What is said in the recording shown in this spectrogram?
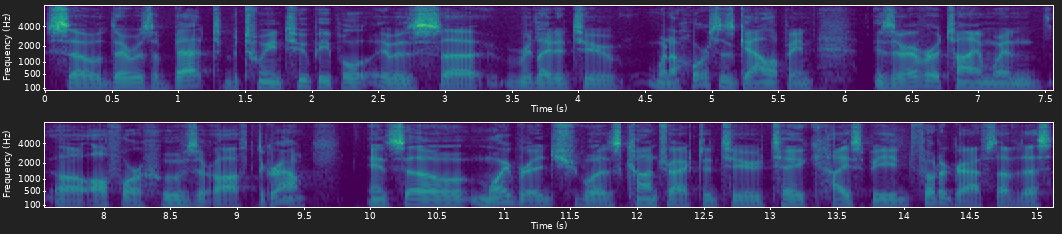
So there was a bet between two people. It was uh, related to when a horse is galloping, is there ever a time when uh, all four hooves are off the ground? And so Muybridge was contracted to take high speed photographs of this,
